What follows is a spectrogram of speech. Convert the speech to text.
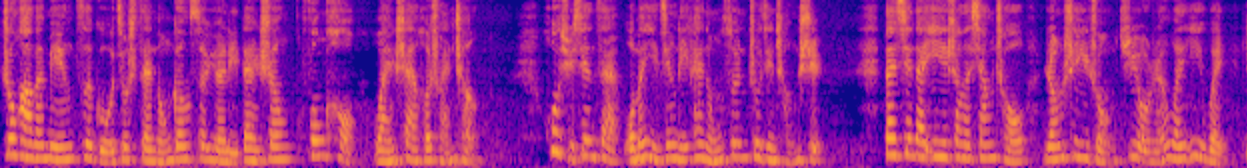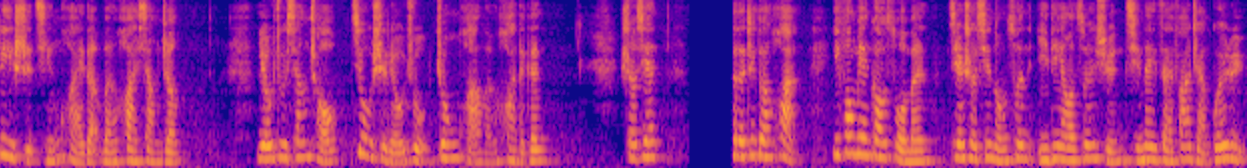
中华文明自古就是在农耕岁月里诞生、丰厚、完善和传承。或许现在我们已经离开农村，住进城市，但现代意义上的乡愁仍是一种具有人文意味、历史情怀的文化象征。留住乡愁，就是留住中华文化的根。首先，的这段话，一方面告诉我们，建设新农村一定要遵循其内在发展规律，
